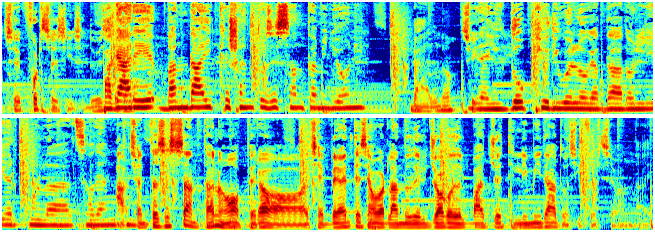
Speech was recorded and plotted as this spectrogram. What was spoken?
se- forse sì, se dovesse Pagare Van Dyke 160 milioni Bello. Sì. è il doppio di quello che ha dato il Liverpool al Southampton. Ah, 160 no, però se veramente stiamo parlando del gioco del budget illimitato, sì, forse Van Dijk.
